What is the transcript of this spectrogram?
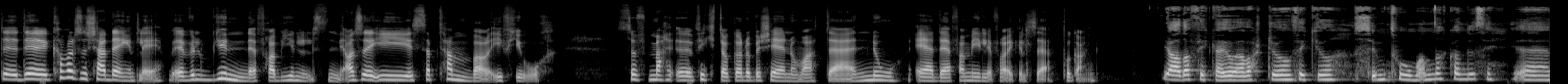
det, det, hva var det som skjedde egentlig? Jeg vil begynne fra begynnelsen. Altså i september i fjor så eh, fikk dere da beskjeden om at eh, nå er det familieforøkelse på gang. Ja, da fikk jeg jo Jeg ble jo, fikk jo symptomene, da, kan du si, eh,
